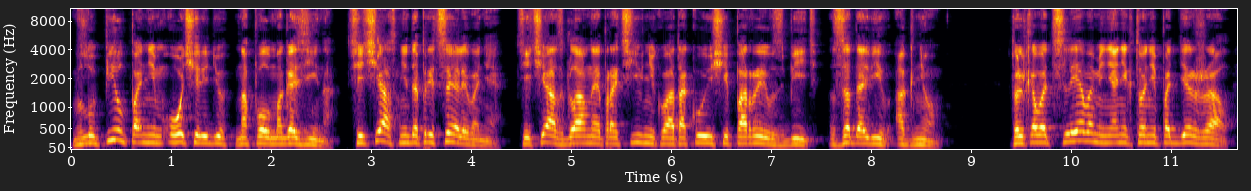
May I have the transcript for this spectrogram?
Влупил по ним очередью на пол магазина. Сейчас не до прицеливания. Сейчас главное противнику атакующий порыв сбить, задавив огнем. Только вот слева меня никто не поддержал,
